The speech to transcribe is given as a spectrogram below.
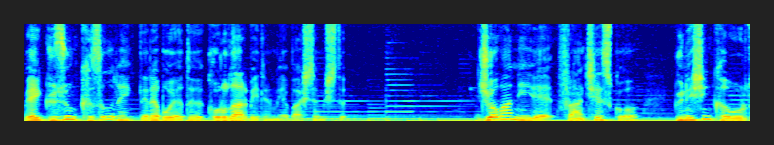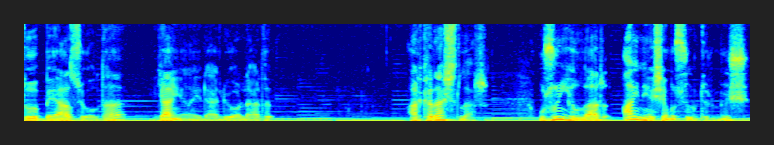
ve güzün kızıl renklere boyadığı korular belirmeye başlamıştı. Giovanni ile Francesco güneşin kavurduğu beyaz yolda yan yana ilerliyorlardı. Arkadaştılar. Uzun yıllar aynı yaşamı sürdürmüş,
